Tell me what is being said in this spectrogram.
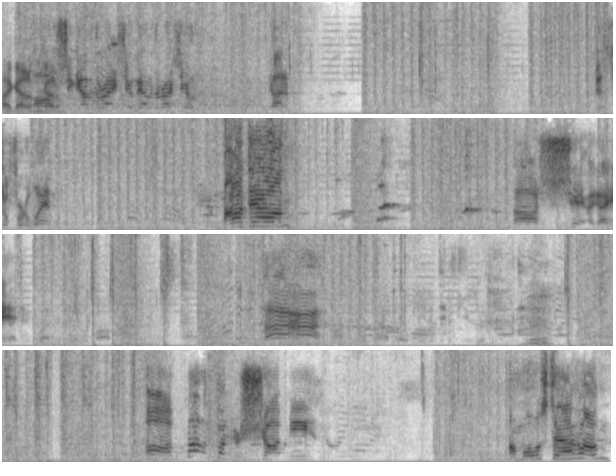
I got him, oh, got she got the right shield, got him the right shield. Got him. Pistol for the win. Oh, down! Oh shit, I got hit. Left until the bomb Ah! located defuser. Oh, motherfucker shot me. I'm almost down.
